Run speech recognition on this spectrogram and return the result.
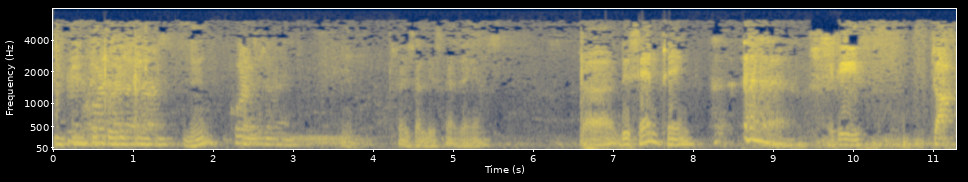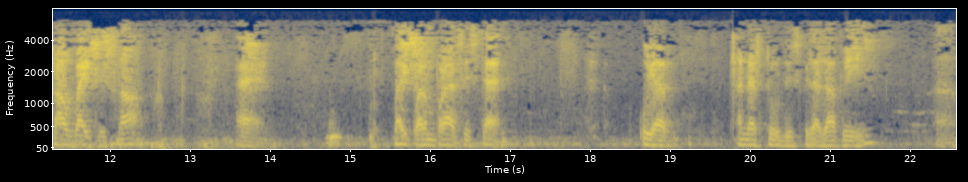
Hmm? Hmm. So we shall discuss again. Uh, the same thing, it is chalked out by Krishna and by parampara system. We have understood this philosophy. Uh,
